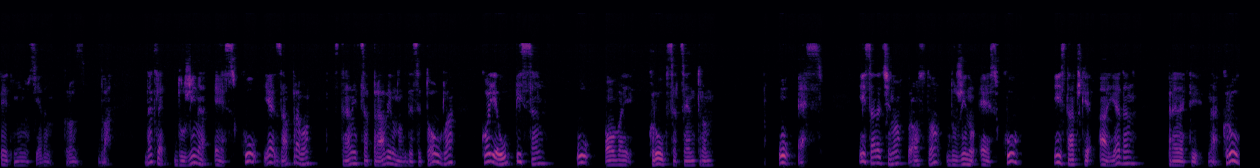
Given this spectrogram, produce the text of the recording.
5 minus 1 kroz 2. Dakle, dužina SQ je zapravo stranica pravilnog desetougla koji je upisan u ovaj krug sa centrom u S. I sada ćemo prosto dužinu SQ iz tačke A1 preneti na krug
